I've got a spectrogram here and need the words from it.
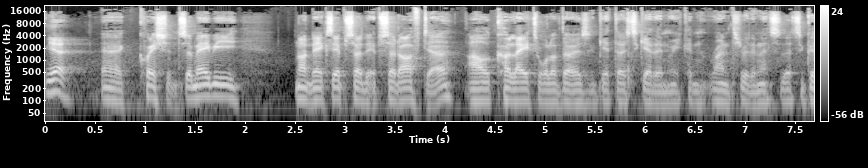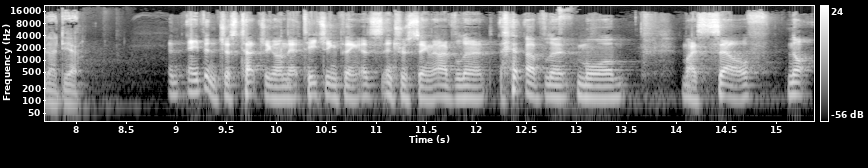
yeah. uh, questions. So maybe not next episode, the episode after. I'll collate all of those and get those together, and we can run through them. That's that's a good idea. And even just touching on that teaching thing, it's interesting. I've learned I've learned more myself, not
